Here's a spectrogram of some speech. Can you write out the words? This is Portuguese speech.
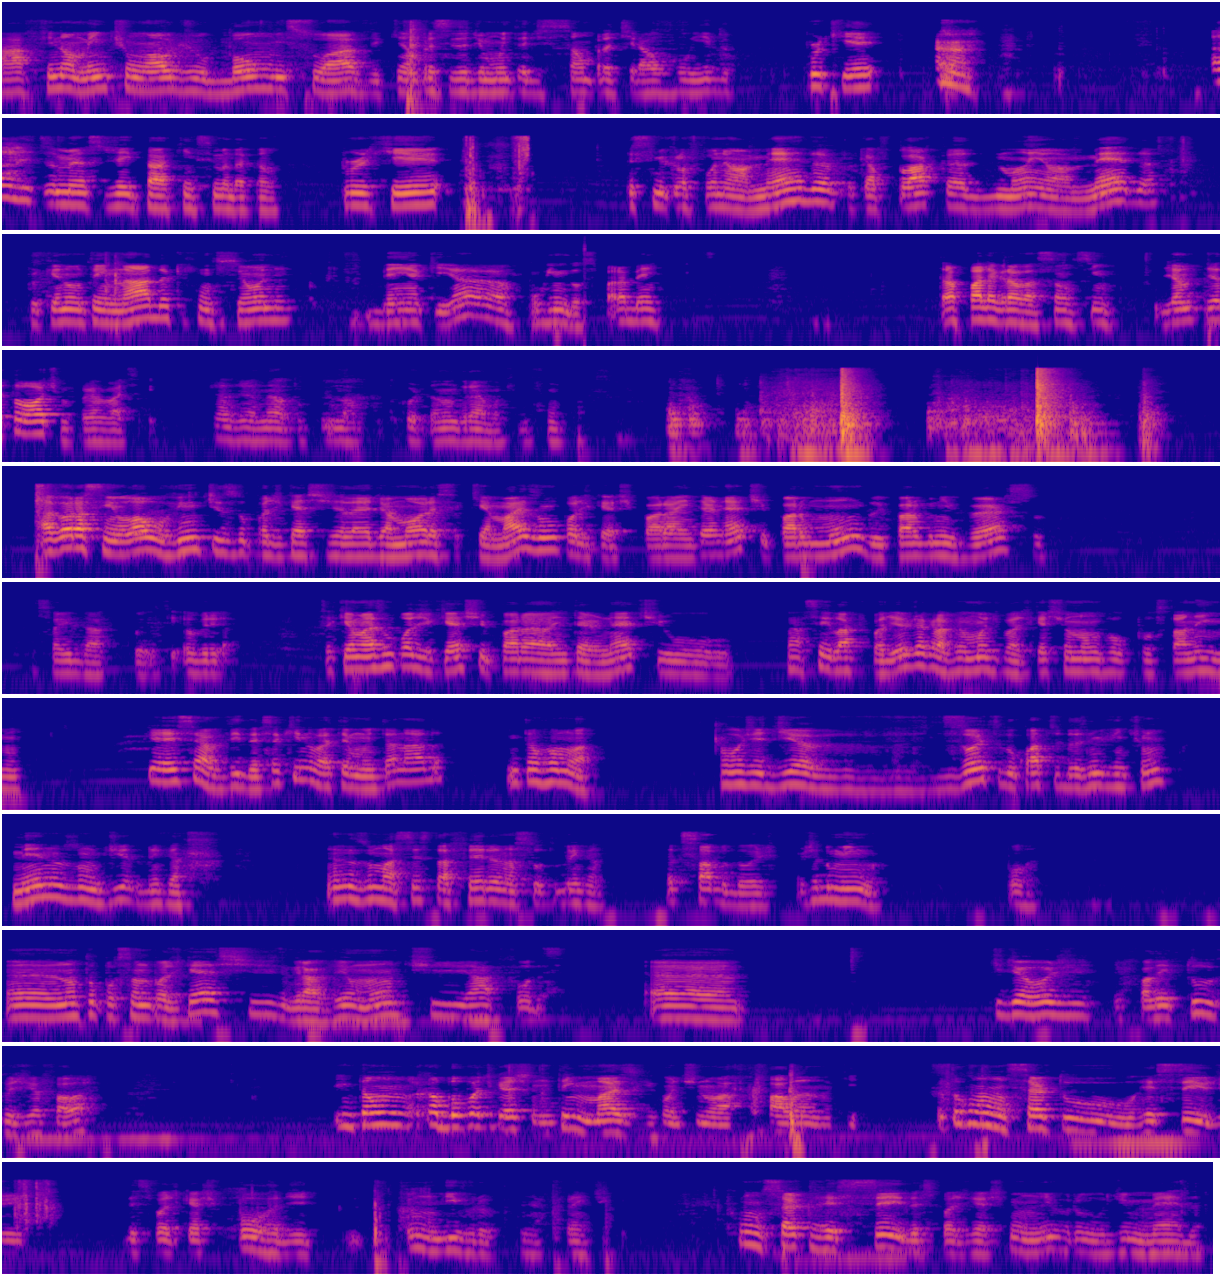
Ah, finalmente um áudio bom e suave que não precisa de muita edição para tirar o ruído. Porque. Ai, deixa eu me ajeitar aqui em cima da cama. Porque esse microfone é uma merda, porque a placa mãe é uma merda, porque não tem nada que funcione bem aqui. Ah, Windows, parabéns. Atrapalha a gravação, sim. Já, já tô ótimo pra gravar isso aqui. Já, já, não, tô, não, tô cortando grama aqui do fundo. Agora sim, olá ouvintes do podcast Geleia de Amor. Esse aqui é mais um podcast para a internet, para o mundo e para o universo. Vou sair da coisa aqui, obrigado. Esse aqui é mais um podcast para a internet, o... Ah, sei lá que pode. Eu já gravei um monte de podcast eu não vou postar nenhum. Porque essa é a vida. Esse aqui não vai ter muita nada. Então vamos lá. Hoje é dia 18 de 4 de 2021. Menos um dia. Tô brincando. Menos uma sexta-feira na sua. Tô brincando. É de sábado hoje. Hoje é domingo. Porra. Uh, não tô postando podcast. Gravei um monte. Ah, foda-se. Uh, que dia é hoje? Já falei tudo que eu devia falar. Então acabou o podcast, não tem mais o que continuar falando aqui. Eu tô com um certo receio de desse podcast, porra, de ter um livro na minha frente aqui. Tô com um certo receio desse podcast, um livro de merda.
